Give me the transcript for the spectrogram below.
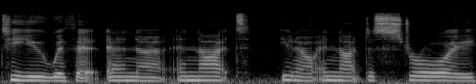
to you with it and uh, and not you know and not destroy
